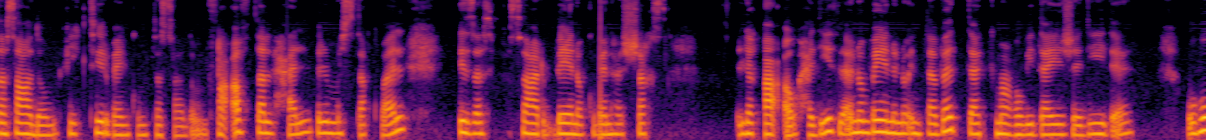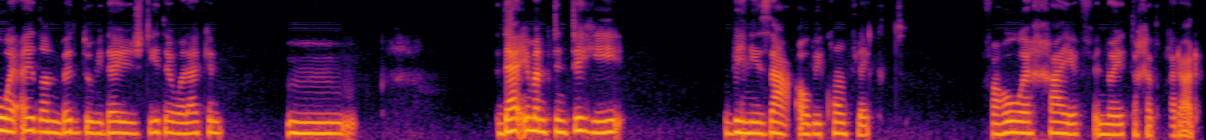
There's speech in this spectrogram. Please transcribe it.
تصادم في كتير بينكم تصادم. فأفضل حل بالمستقبل إذا صار بينك وبين هالشخص لقاء أو حديث لأنه مبين إنه أنت بدك معه بداية جديدة. وهو أيضا بده بداية جديدة ولكن دائما تنتهي بنزاع أو ب conflict فهو خايف إنه يتخذ قرار.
